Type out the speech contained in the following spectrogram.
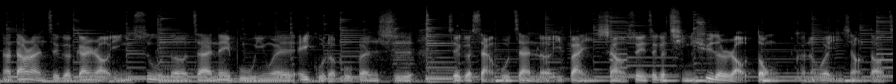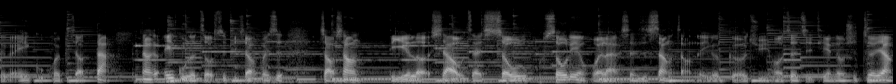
那当然这个干扰因素呢，在内部，因为 A 股的部分是这个散户占了一半以上，所以这个情绪的扰动可能会影响到这个 A 股会比较大。那 A 股的走势比较会是早上。跌了，下午再收收敛回来，甚至上涨的一个格局。哦，这几天都是这样。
